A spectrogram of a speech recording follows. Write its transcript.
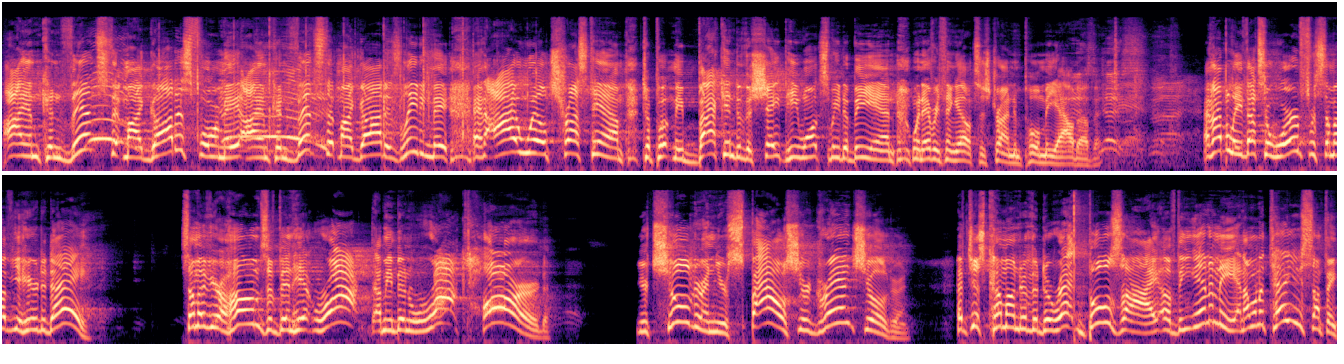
I am convinced that my God is for me. I am convinced that my God is leading me, and I will trust Him to put me back into the shape He wants me to be in when everything else is trying to pull me out of it. And I believe that's a word for some of you here today. Some of your homes have been hit rocked, I mean, been rocked hard Your children, your spouse, your grandchildren have just come under the direct bullseye of the enemy. And I want to tell you something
